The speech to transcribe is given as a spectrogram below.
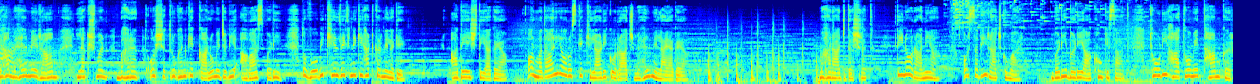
यहाँ महल में राम, लक्ष्मण, भरत और शत्रुघ्न के कानों में जब ये आवाज़ पड़ी तो वो भी खेल देखने की हट करने लगे। आदेश दिया गया और मदारी और उसके खिलाड़ी को राजमहल में लाया गया। महाराज दशरथ, तीनों रानियाँ और सभी राजकुमार बड़ी बड़ी आँखों के साथ थोड़ी हाथों में थाम कर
